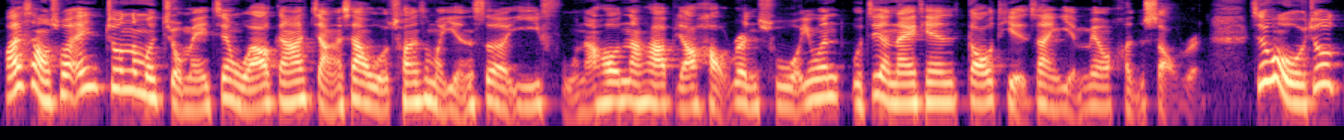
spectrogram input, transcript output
我还想说，哎，就那么久没见，我要跟他讲一下我穿什么颜色的衣服，然后让他比较好认出我，因为我记得那一天高铁站也没有很少人，结果我就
